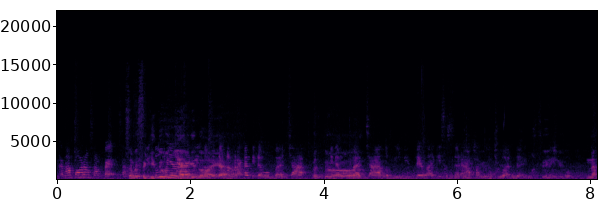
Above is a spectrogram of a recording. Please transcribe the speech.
kenapa orang sampai Sampai segitunya gitu lah ya. Sedangkan mereka tidak membaca, Betul. tidak membaca lebih detail lagi sebenarnya apa Setuju. tujuan dari masker Setuju. itu. Nah,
